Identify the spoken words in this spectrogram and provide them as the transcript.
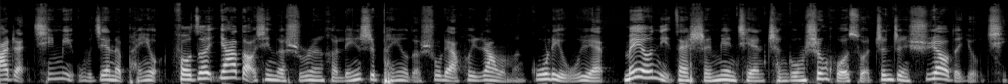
发展亲密无间的朋友，否则压倒性的熟人和临时朋友的数量会让我们孤立无援，没有你在神面前成功生活所真正需要的友情。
